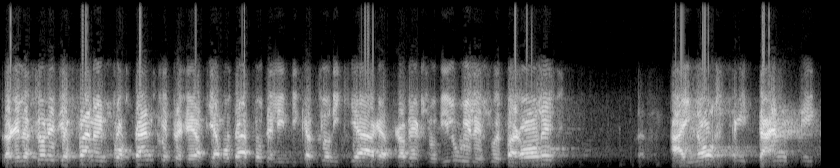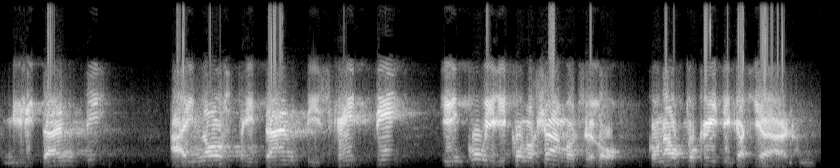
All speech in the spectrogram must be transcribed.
la relazione di Alfano è importante perché abbiamo dato delle indicazioni chiare attraverso di lui e le sue parole ai nostri tanti militanti, ai nostri tanti iscritti in cui riconosciamocelo con autocritica chiara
